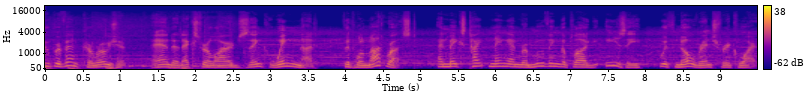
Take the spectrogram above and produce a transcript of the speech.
to prevent corrosion, and an extra-large zinc wing nut that will not rust and makes tightening and removing the plug easy with no wrench required.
